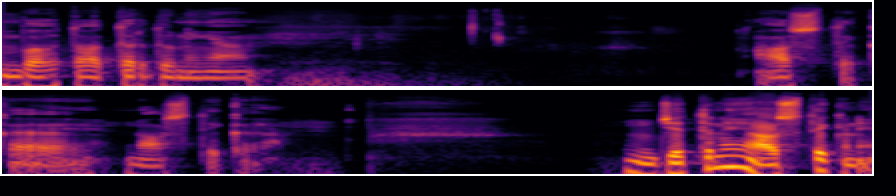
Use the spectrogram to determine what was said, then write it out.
बहुतातर दुनिया आस्तिक है नास्तिक है ਜਿਤਨੇ ਆਸਤਿਕ ਨੇ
